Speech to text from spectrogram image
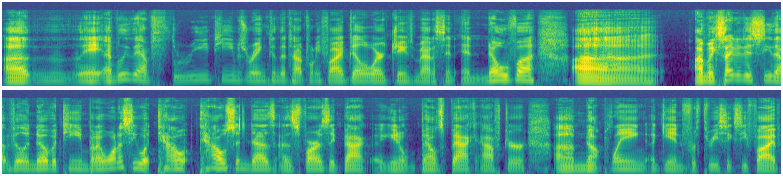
Uh, they I believe they have three teams ranked in the top 25: Delaware, James Madison, and Nova. I'm excited to see that Villanova team, but I want to see what Tow- Towson does as far as they back, uh, you know, bounce back after um, not playing again for 365.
